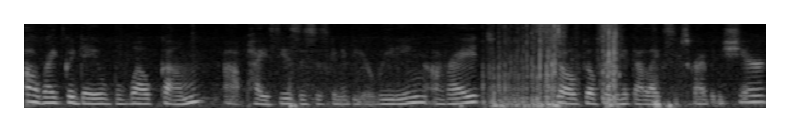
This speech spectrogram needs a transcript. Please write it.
All right, good day. Welcome, uh, Pisces. This is going to be a reading. All right. So feel free to hit that like, subscribe, and share.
